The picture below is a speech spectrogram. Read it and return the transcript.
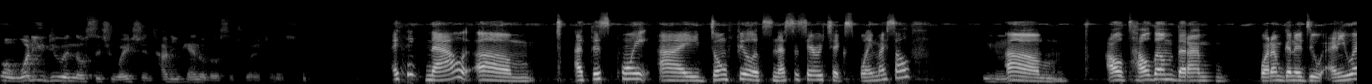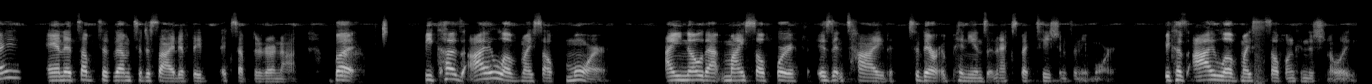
Well what do you do in those situations how do you handle those situations I think now, um, at this point, I don't feel it's necessary to explain myself. Mhm. Um, I'll tell them that I'm what I'm gonna do anyway, and it's up to them to decide if they accept it or not. But because I love myself more, I know that my self worth isn't tied to their opinions and expectations anymore. Because I love myself unconditionally.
